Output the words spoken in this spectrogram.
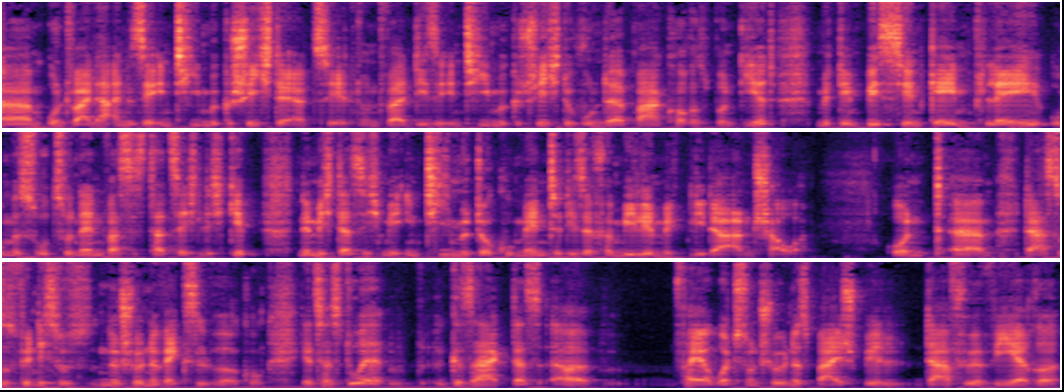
Ähm, und weil er eine sehr intime Geschichte erzählt und weil diese intime Geschichte wunderbar korrespondiert mit dem bisschen Gameplay, um es so zu nennen, was es tatsächlich gibt, nämlich dass ich mir intime Dokumente dieser Familienmitglieder anschaue. Und ähm, da hast du, finde ich, so eine schöne Wechselwirkung. Jetzt hast du gesagt, dass äh, Firewatch so ein schönes Beispiel dafür wäre,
